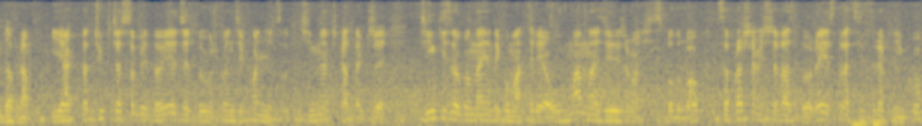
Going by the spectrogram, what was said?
Dobra, i jak ta ciuchcia sobie dojedzie, to już będzie koniec odcineczka, także dzięki za oglądanie tego materiału. Mam nadzieję, że Wam się spodobał. Zapraszam jeszcze raz do rejestracji z reflinków.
